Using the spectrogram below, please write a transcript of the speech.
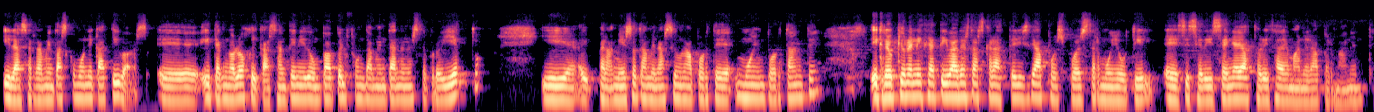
y las herramientas comunicativas eh, y tecnológicas han tenido un papel fundamental en este proyecto y eh, para mí eso también ha sido un aporte muy importante y creo que una iniciativa de estas características pues, puede ser muy útil eh, si se diseña y actualiza de manera permanente.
